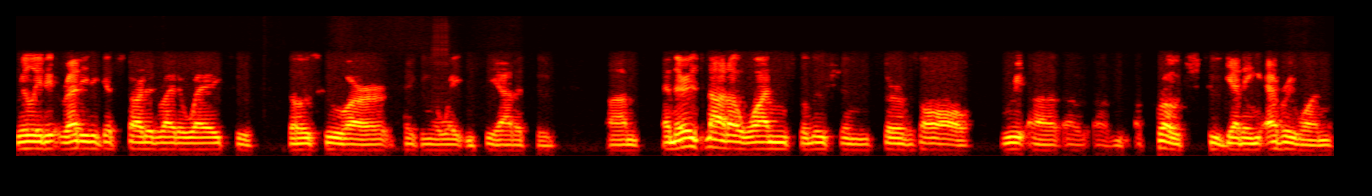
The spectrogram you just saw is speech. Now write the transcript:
really ready to get started right away to those who are taking a wait and see attitude. Um, and there is not a one solution serves all re, uh, uh, um, approach to getting everyone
